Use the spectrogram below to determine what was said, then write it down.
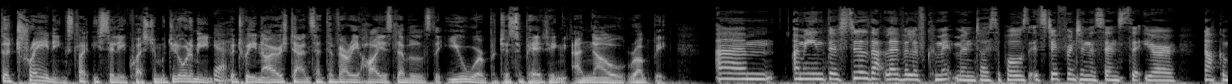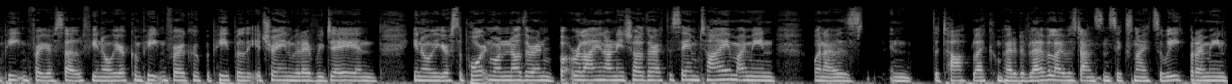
the training? Slightly silly question, but you know what I mean? Yeah. Between Irish dance at the very highest levels that you were participating and now rugby. Um, I mean, there's still that level of commitment. I suppose it's different in the sense that you're not competing for yourself. You know, you're competing for a group of people that you train with every day, and you know, you're supporting one another and but relying on each other at the same time. I mean, when I was in the top like competitive level, I was dancing six nights a week. But I mean,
